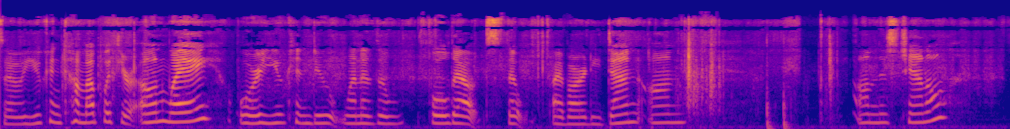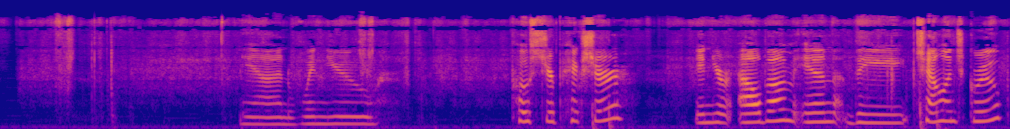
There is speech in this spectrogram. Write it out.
So you can come up with your own way or you can do one of the fold outs that I've already done on, on this channel. And when you post your picture in your album in the challenge group,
